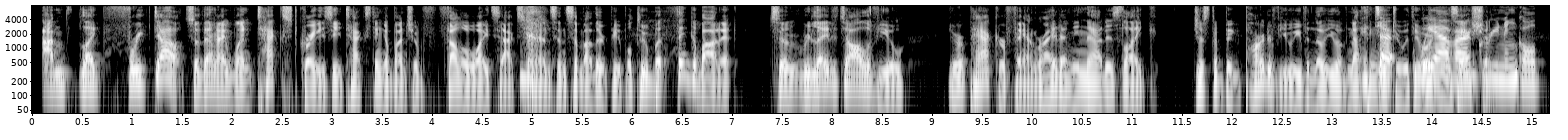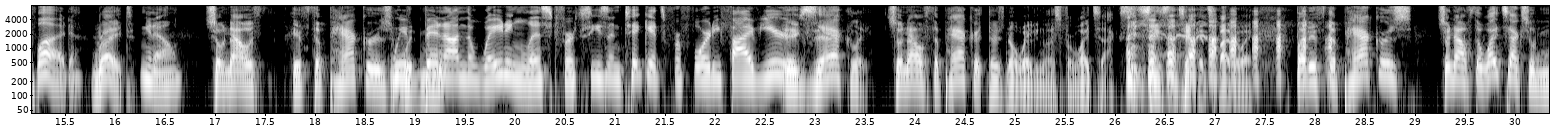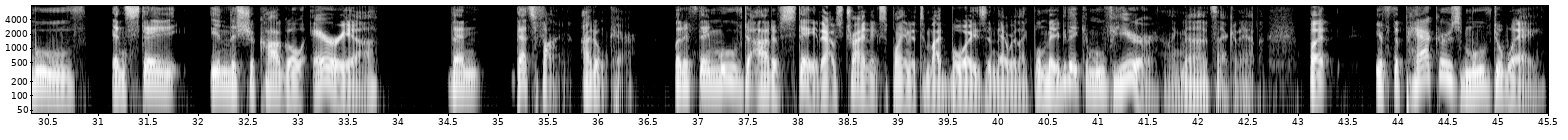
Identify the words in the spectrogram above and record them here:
I'm like freaked out. So then I went text crazy, texting a bunch of fellow White Sox fans and some other people too. But think about it. So related to all of you, you're a Packer fan, right? I mean, that is like just a big part of you, even though you have nothing to do with the organization. we have our green and gold blood. right. You know, So now if if the Packers we've been mo- on the waiting list for season tickets for 45 years. Exactly. So now, if the Packers, there's no waiting list for White Sox season tickets, by the way. But if the Packers, so now if the White Sox would move and stay in the Chicago area, then that's fine. I don't care. But if they moved out of state, I was trying to explain it to my boys, and they were like, well, maybe they can move here. I'm like, no, that's not going to happen. But if the Packers moved away,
